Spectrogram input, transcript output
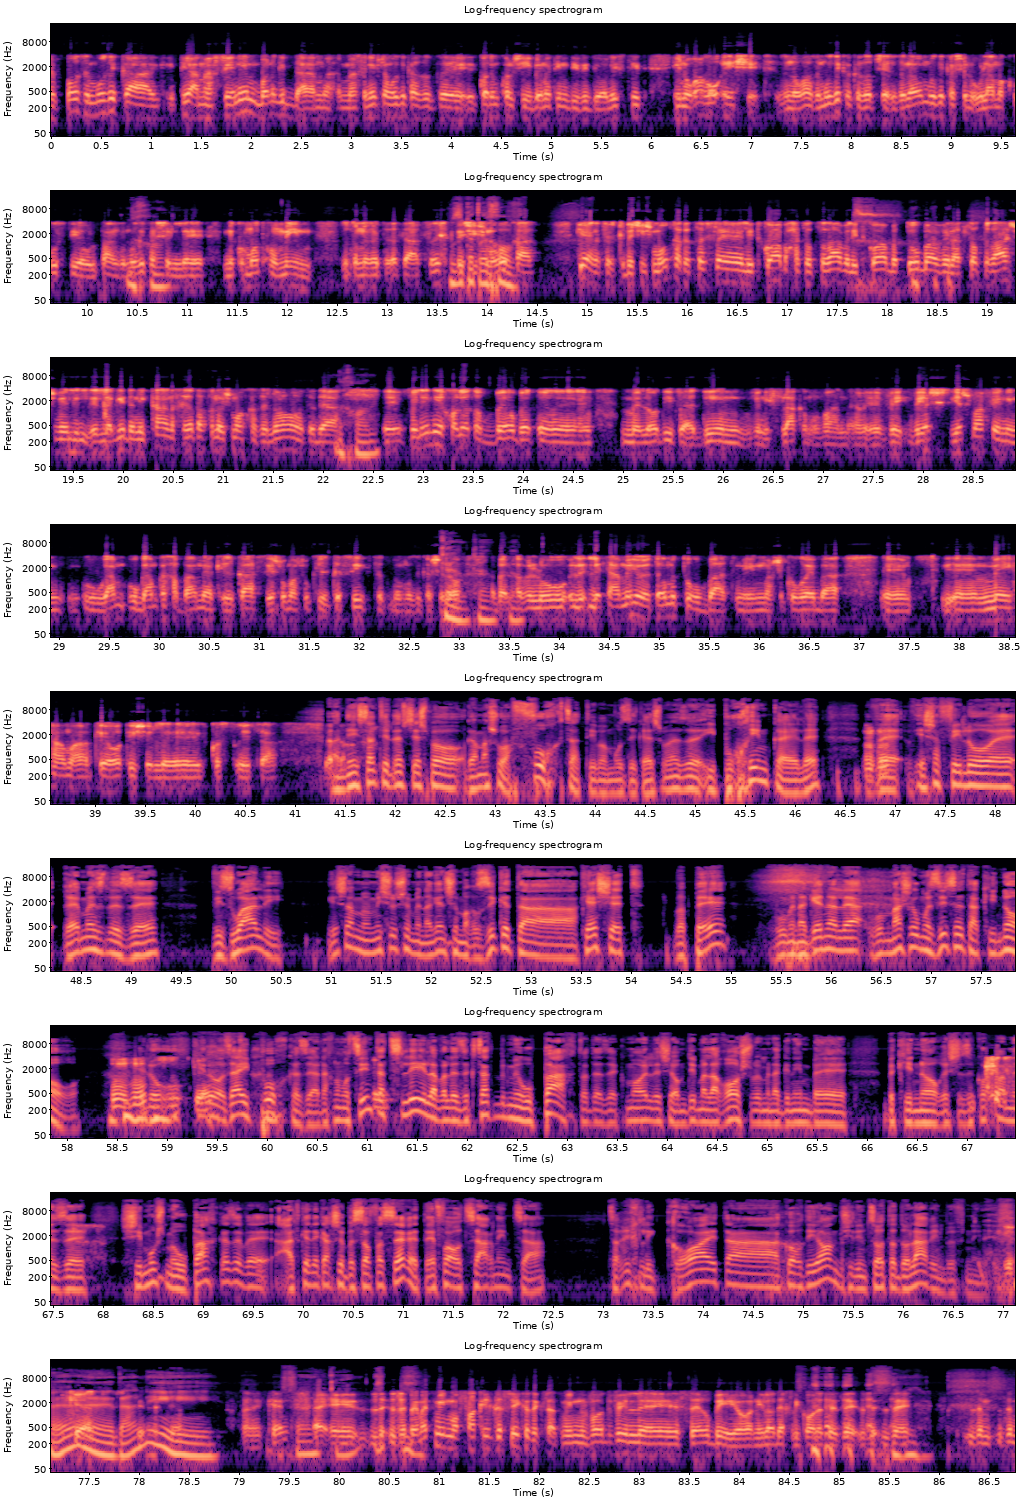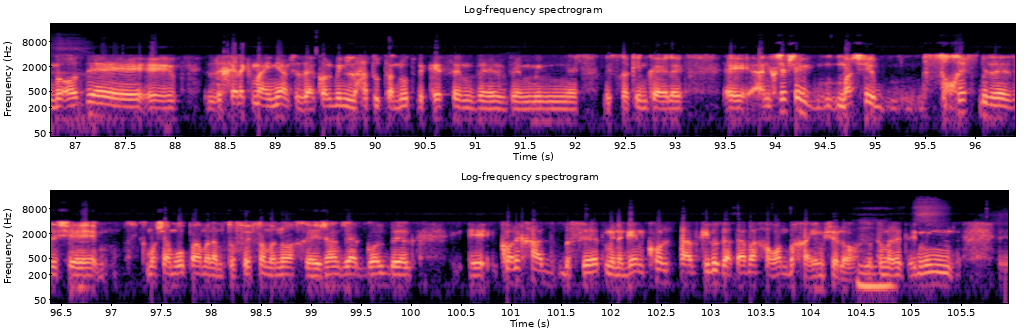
ופה זה מוזיקה, תראה, המאפיינים, בוא נגיד, המאפיינים של המוזיקה הזאת זה קודם כל שהיא באמת אינדיבידואליסטית, היא נורא רועשת, זה נורא, זה מוזיקה כזאת, שזה לא מוזיקה של אולם אקוסטי או אולפן, זה מוזיקה נכון. של אה, מקומות הומים, זאת אומרת, אתה צריך, שישמעו רחוב. כן, אז כדי שישמעו אותך אתה צריך אה, לתקוע בחצוצרה ולתקוע בטובה ולעשות רעש ולהגיד אני כאן, אחרת אף אחד לא ישמע אותך, זה לא, אתה יודע. נכון. אה, פליני יכול להיות הרבה הרבה יותר אה, מלודי ועדין ונפלא כמובן, ויש יש מאפיינים, הוא גם, הוא גם ככה בא מהקרקס, יש לו משהו קרקסי קצת במוזיקה שלו, כן, כן, אבל, כן. אבל הוא לטעמי הוא יותר מתורבת ממה שקורה במיהם הכאוטי של קוסטריצה. אני שמתי לב שיש פה גם משהו הפוך קצת עם המוזיקה, יש פה איזה היפוכים כאלה, ויש אפילו אה, רמז לזה ויזואלי. יש שם מישהו שמנגן, שמחזיק את הקשת בפה, והוא מנגן עליה, ומה שהוא מזיז את הכינור. כאילו, הוא- כאילו, זה ההיפוך כזה, אנחנו מוצאים את הצליל, אבל זה קצת במהופך, אתה יודע, זה כמו אלה שעומדים על הראש ומנגנים בכינור, יש איזה כל פעם איזה שימוש מהופך כזה, ועד כדי כך שבסוף הסרט, איפה האוצר נמצא? צריך לקרוע את האקורדיון בשביל למצוא את הדולרים בפנים. יפה, דני. אה, כן, אה, אה, זה באמת מין מופע קרקסי כזה קצת, מין וודוויל סרבי, או אני לא יודע איך לקרוא לזה, זה- זה- זה- זה- זה מאוד, זה חלק מהעניין, שזה הכל מין להטוטנות וקסם ומין משחקים כאלה. אני חושב שמה שסוחף בזה זה שכמו שאמרו פעם על המתופף המנוח ז'אן ז'אק גולדברג, כל אחד בסרט מנגן כל תו כאילו זה התו האחרון בחיים שלו. זאת אומרת, מין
